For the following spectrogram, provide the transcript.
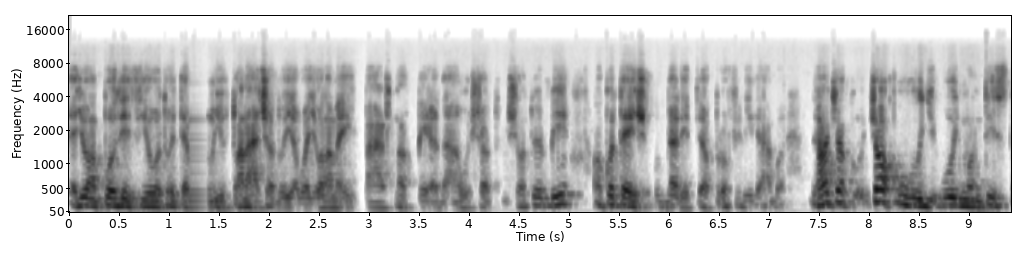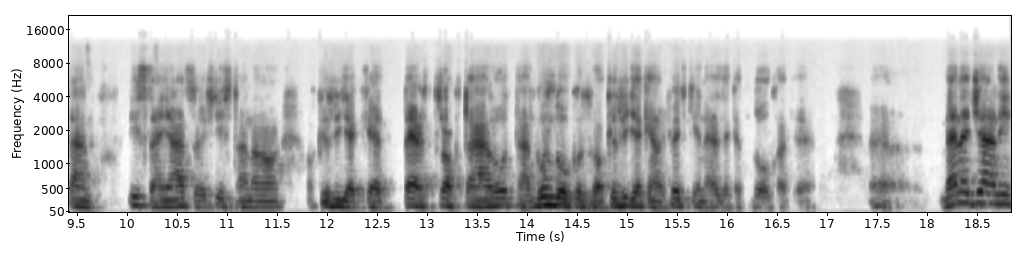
egy olyan pozíciót, hogy te mondjuk tanácsadója vagy valamelyik pártnak például, stb. stb., akkor te is beléptél a profiligába. De ha csak, csak úgy, úgymond tisztán, tisztán játszol, és tisztán a, a közügyeket pertraktálod, tehát gondolkozva a közügyeken, hogy hogy kéne ezeket a dolgokat menedzselni,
